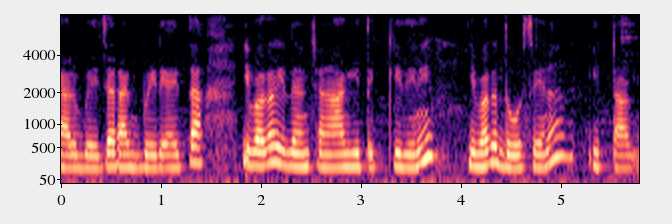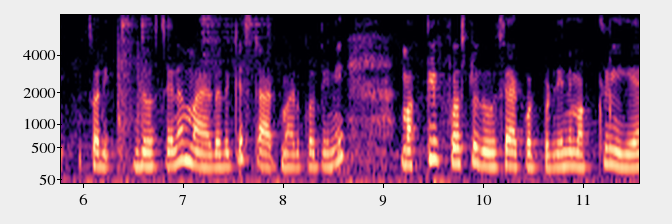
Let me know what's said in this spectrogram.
ಯಾರು ಬೇಜಾರಾಗಬೇಡಿ, ಆಯಿತಾ? ಇವಾಗ ಇದನ್ನು ಚೆನ್ನಾಗಿ ತಿಕ್ಕಿದ್ದೀನಿ. ಇವಾಗ ದೋಸೆನ ಹಿಟ್ಟಾಗಿ ಸಾರಿ ದೋಸೆನ ಮಾಡೋದಕ್ಕೆ ಸ್ಟಾರ್ಟ್ ಮಾಡ್ಕೋತೀನಿ. ಮಕ್ಳಿಗೆ ಫಸ್ಟು ದೋಸೆ ಹಾಕ್ಕೊಟ್ಬಿಡ್ತೀನಿ ಮಕ್ಕಳಿಗೆ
